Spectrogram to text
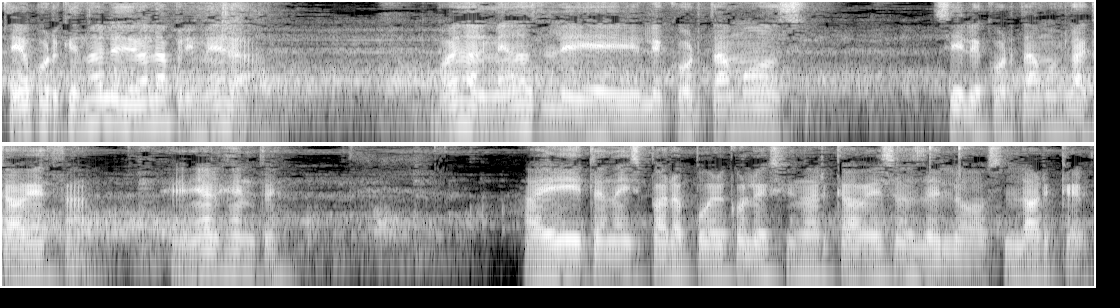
Tío, ¿por qué no le dio la primera? Bueno, al menos le cortamos... Sí, le cortamos la cabeza. Genial, gente. Ahí tenéis para poder coleccionar cabezas de los Larker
